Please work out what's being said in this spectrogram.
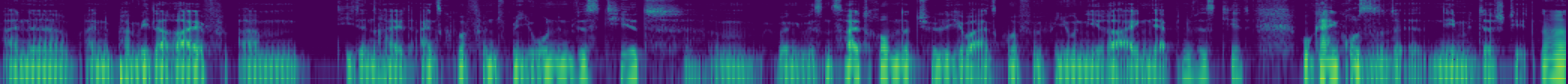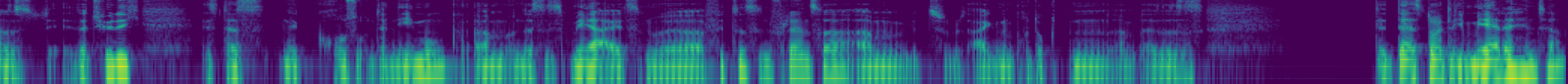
eine, eine Pamela Reif, ähm, die dann halt 1,5 Millionen investiert, ähm, über einen gewissen Zeitraum natürlich, aber 1,5 Millionen in ihre eigene App investiert, wo kein großes Unternehmen hintersteht. Ne? Also natürlich ist das eine große Unternehmung ähm, und das ist mehr als nur Fitness-Influencer ähm, mit, mit, eigenen Produkten. Ähm, also es ist, da ist deutlich mehr dahinter,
